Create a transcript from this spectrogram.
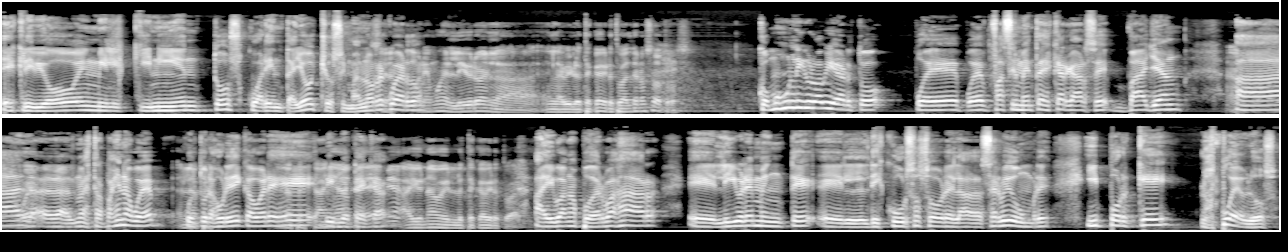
escribió en 1548, si mal no recuerdo. Ponemos el libro en la, en la biblioteca virtual de nosotros. Como es un libro abierto, puede, puede fácilmente descargarse. Vayan a, nuestra página web, Cultura Jurídica ORG, Biblioteca. hay una biblioteca virtual. Ahí van a poder bajar eh, libremente el discurso sobre la servidumbre y por qué los pueblos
